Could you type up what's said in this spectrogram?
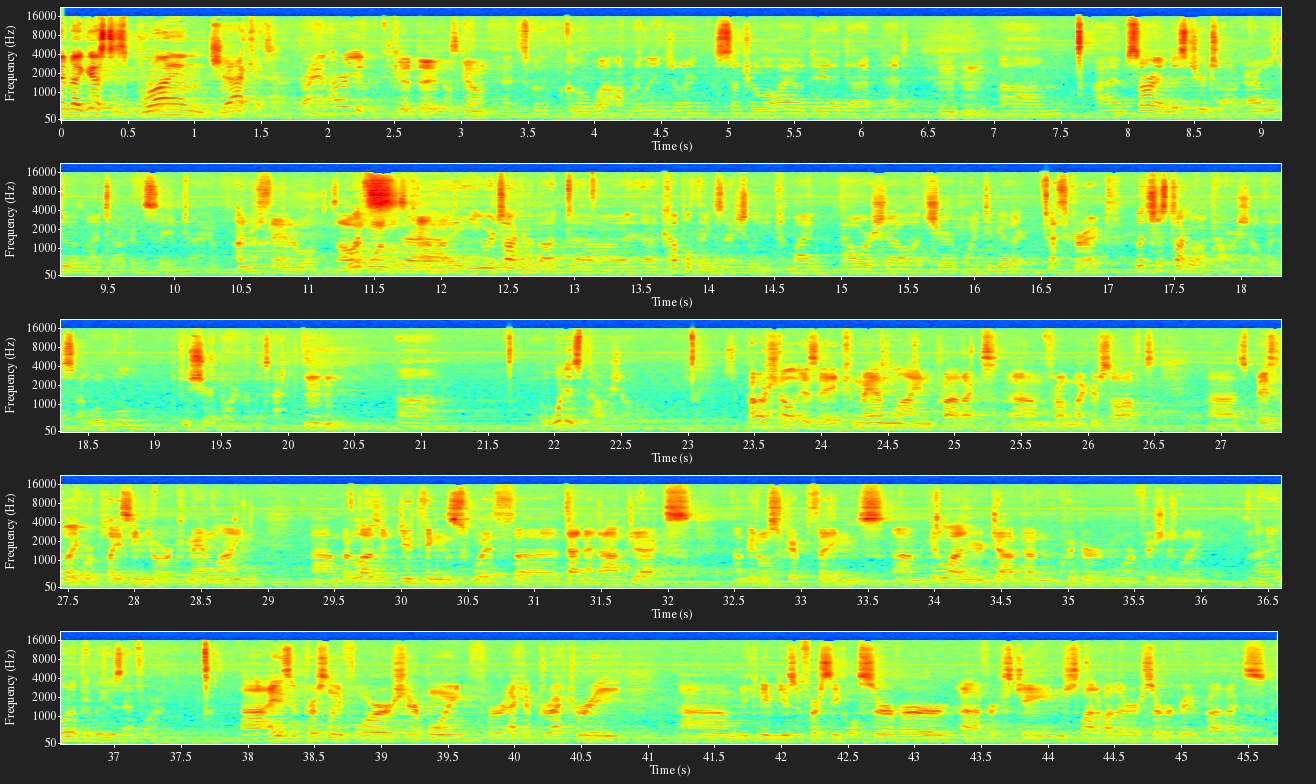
Today my guest is Brian Jackett. Brian, how are you? Good, Dave. How's it going? It's going well. I'm really enjoying Central Ohio Day of .NET. Mm-hmm. Um, I'm sorry I missed your talk. I was doing my talk at the same time. Understandable. It's always What's, one of those uh, you were talking about uh, a couple things actually. You combined PowerShell and SharePoint together. That's correct. Let's just talk about PowerShell for this. We'll, we'll do SharePoint another time. Mm-hmm. Um, what is PowerShell? So PowerShell is a command line product um, from Microsoft. Uh, it's basically like replacing your command line, um, but allows you to do things with uh, .NET objects, be able to script things, um, get a lot of your job done quicker, and more efficiently. Uh, what do people use that for? Uh, I use it personally for SharePoint, for Active Directory. Um, you can even use it for SQL Server, uh, for Exchange, a lot of other server-grade products.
